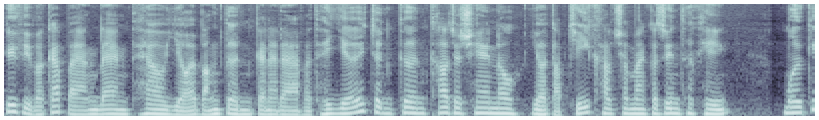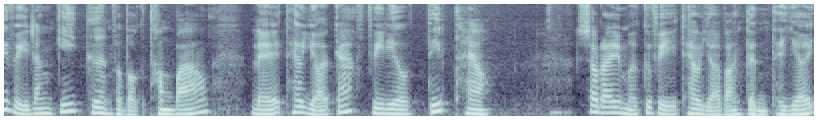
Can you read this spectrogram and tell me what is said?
Quý vị và các bạn đang theo dõi bản tin Canada và Thế giới trên kênh Culture Channel do tạp chí Culture Magazine thực hiện. Mời quý vị đăng ký kênh và bật thông báo để theo dõi các video tiếp theo. Sau đây mời quý vị theo dõi bản tin thế giới.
